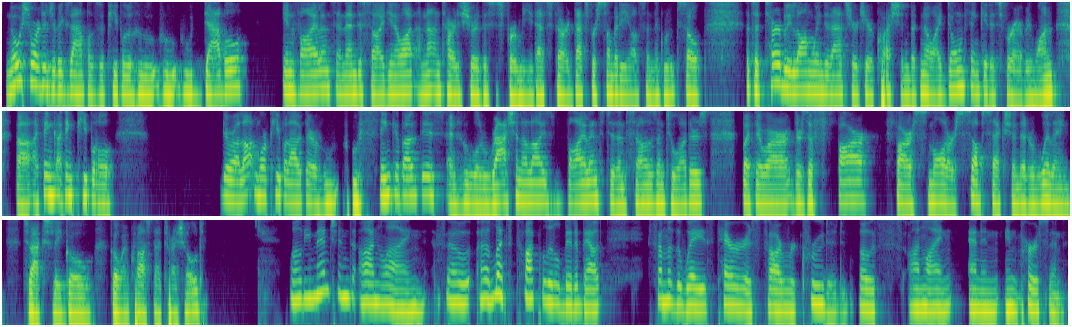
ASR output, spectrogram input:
No shortage of examples of people who who who dabble in violence and then decide, you know what, I'm not entirely sure this is for me. That's for that's for somebody else in the group. So that's a terribly long-winded answer to your question, but no, I don't think it is for everyone. Uh, I think I think people there are a lot more people out there who who think about this and who will rationalize violence to themselves and to others, but there are there's a far far smaller subsection that are willing to actually go go and cross that threshold. Well, you mentioned online, so uh, let's talk a little bit about some of the ways terrorists are recruited, both online and in, in person,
